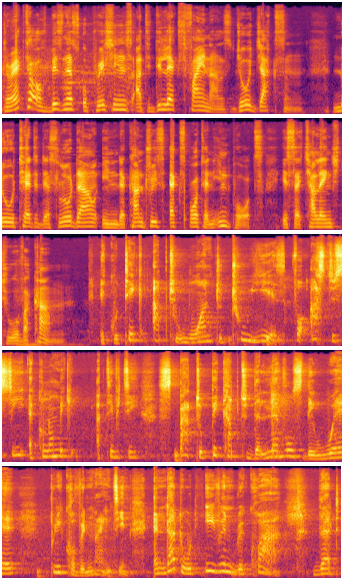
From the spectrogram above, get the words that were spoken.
Director of Business Operations at Dalex Finance, Joe Jackson, noted the slowdown in the country's export and imports is a challenge to overcome. It could take up to one to two years for us to see economic activity start to pick up to the levels they were pre COVID 19. And that would even require that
